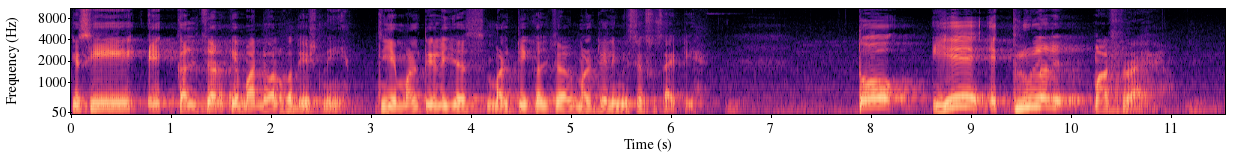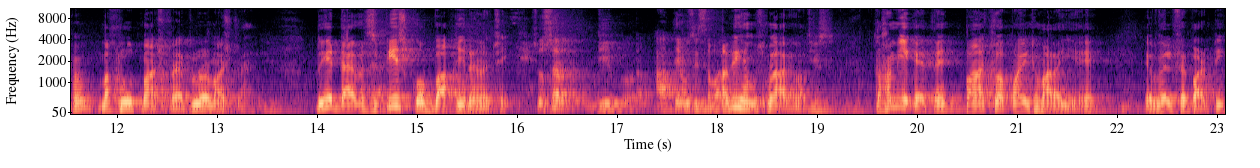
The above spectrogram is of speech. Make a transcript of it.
किसी एक कल्चर के मानने वालों का देश नहीं है। ये multi religious multi cultural multi linguistic society है तो ये एक प्लूरल मास्टरा है। हाँ? मखलूत मास्टरा है प्लूरल मास्टरा है। तो ये डाइवर्सिटीज़ को बाकी रहना चाहिए। तो सर जी आते हैं उसी सवाल। अभी हम उसमें आ रहे हैं वापस। तो हम ये कहते हैं पांचवा पॉइंट हमारा ये है कि वेलफेयर पार्टी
